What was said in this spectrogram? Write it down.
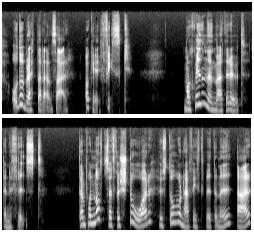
Och då berättar den så här. Okej, fisk. Maskinen mäter ut, den är fryst. Den på något sätt förstår hur stor den här fiskbiten i är.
